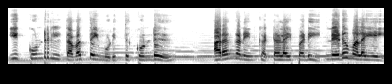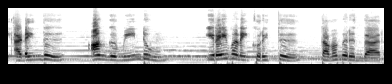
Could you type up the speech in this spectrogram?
இக்குன்றில் தவத்தை முடித்துக்கொண்டு அரங்கனின் கட்டளைப்படி நெடுமலையை அடைந்து அங்கு மீண்டும் இறைவனை குறித்து தவமிருந்தார்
